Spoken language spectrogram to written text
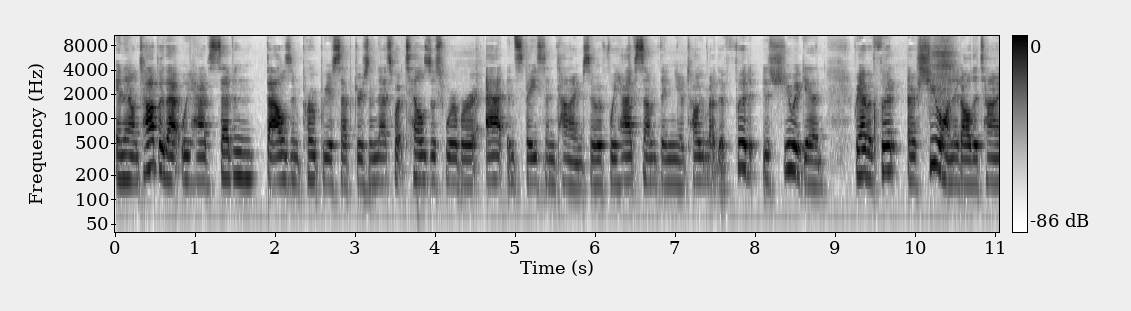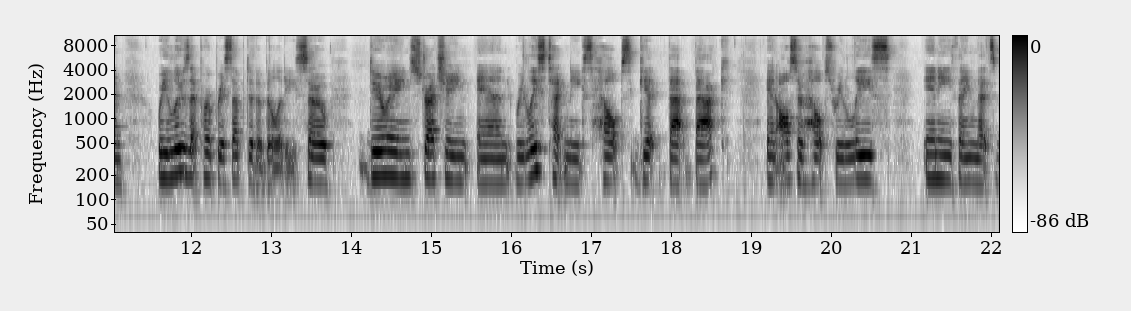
And then on top of that, we have 7,000 proprioceptors, and that's what tells us where we're at in space and time. So if we have something, you know, talking about the foot is shoe again, if we have a foot or shoe on it all the time, we lose that proprioceptive ability. So doing stretching and release techniques helps get that back and also helps release anything that's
